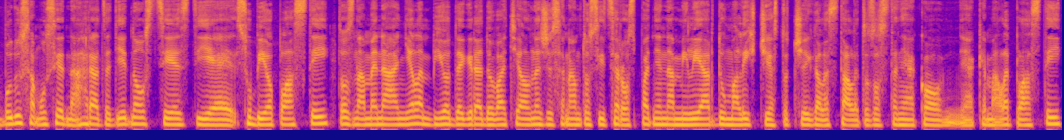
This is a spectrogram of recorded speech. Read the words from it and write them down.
budú sa musieť nahrádzať. Jednou z ciest je, sú bioplasty, to znamená nielen biodegradovateľné, že sa nám to síce rozpadne na miliardu malých čiastočiek, ale stále to zostane ako nejaké malé plasty,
